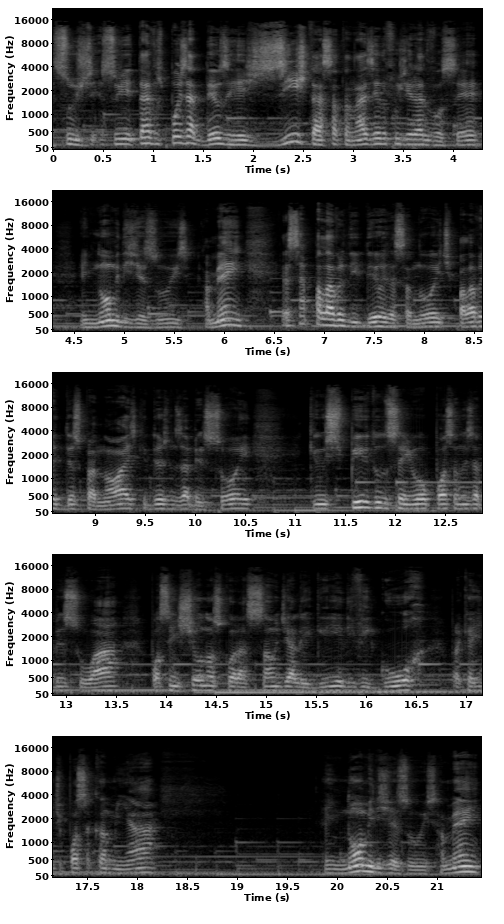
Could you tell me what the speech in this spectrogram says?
Sujeitai-vos, pois, a Deus e resista a Satanás e ele fugirá de você, em nome de Jesus. Amém? Essa é a palavra de Deus dessa noite, palavra de Deus para nós. Que Deus nos abençoe, que o Espírito do Senhor possa nos abençoar, possa encher o nosso coração de alegria, de vigor, para que a gente possa caminhar em nome de Jesus. Amém?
